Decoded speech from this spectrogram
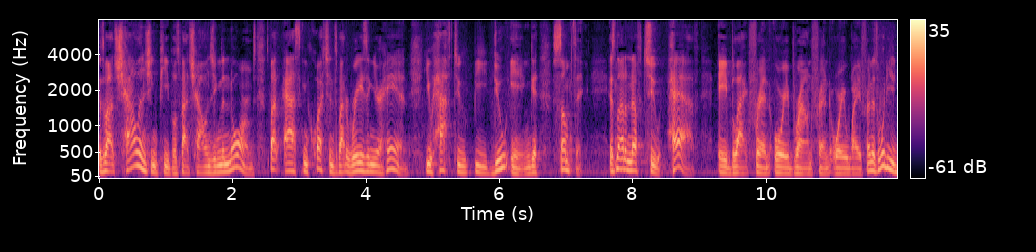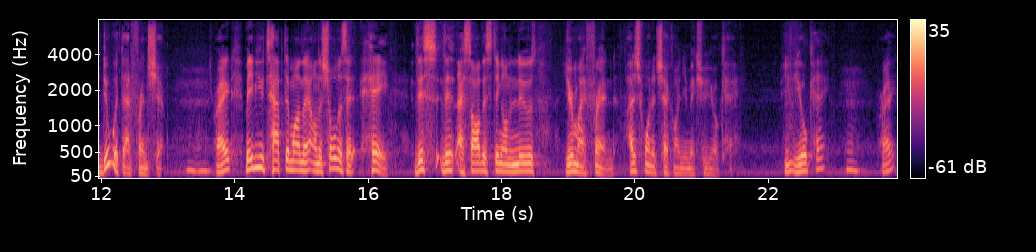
It's about challenging people. It's about challenging the norms. It's about asking questions, It's about raising your hand. You have to be doing something. It's not enough to have a black friend or a brown friend or a white friend. It's what do you do with that friendship? Mm-hmm. Right? Maybe you tap them on the, on the shoulder and said, hey, this, this, I saw this thing on the news. You're my friend. I just want to check on you, make sure you're okay. You, you okay? Mm. Right?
